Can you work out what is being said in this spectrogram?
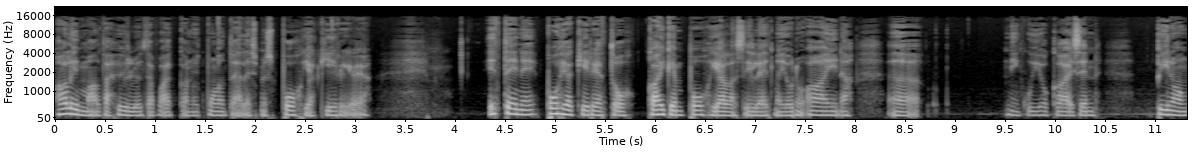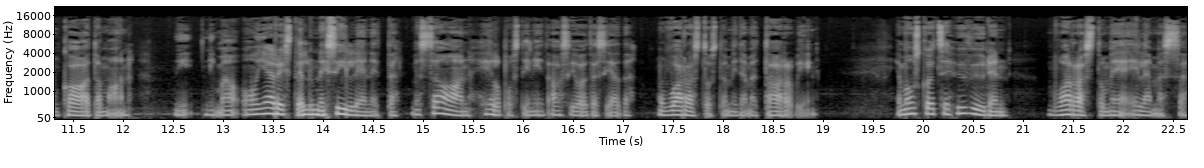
alimmalta hyllyltä, vaikka nyt mulla on täällä esimerkiksi pohjakirjoja, ettei ne pohjakirjat ole kaiken pohjalla sille, että mä joudun aina ää, niin kuin jokaisen pinon kaatamaan, niin, niin mä oon järjestellyt ne silleen, että mä saan helposti niitä asioita sieltä mun varastosta, mitä mä tarviin. Ja mä uskon, että se hyvyyden varasto meidän elämässä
